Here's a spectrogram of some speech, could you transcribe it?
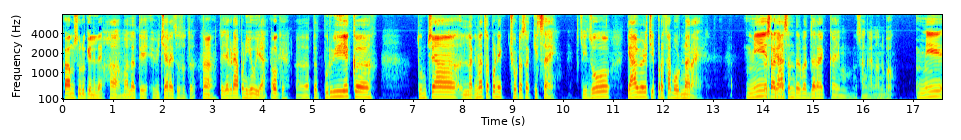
काम सुरू केलेलं आहे. हा मला ते विचारायचंच होतं. हां. त्याच्याकडे आपण येऊया. ओके. तत्पूर्वी एक तुमच्या लग्नाचा पण एक छोटासा किस्सा आहे की जो त्यावेळची प्रथा मोडणार आहे. मी त्या संदर्भात जरा एक काय सांगा ना अनुभव. मी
